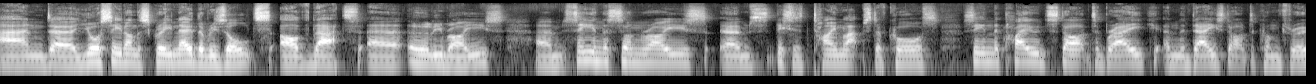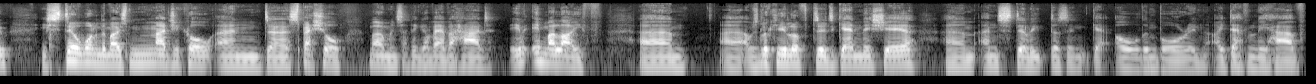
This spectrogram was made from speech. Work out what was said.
and uh, you're seeing on the screen now the results of that uh, early rise. Um, seeing the sunrise, um, this is time lapsed, of course. Seeing the clouds start to break and the day start to come through is still one of the most magical and uh, special moments I think I've ever had in, in my life. Um, uh, I was lucky enough to do it again this year, um, and still it doesn't get old and boring. I definitely have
